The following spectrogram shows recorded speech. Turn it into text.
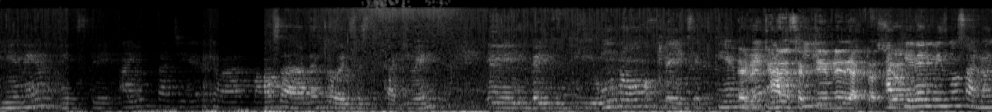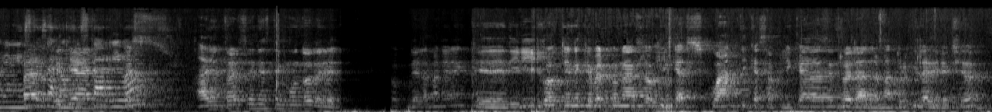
vienen. Este, hay un taller que vamos a dar dentro del Caribe el 21 de septiembre. El 21 de septiembre de actuación. Aquí en el mismo salón, en este salón que, está arriba. Pues, adentrarse en este mundo de, de la manera en que dirijo tiene que ver con unas lógicas cuánticas aplicadas dentro de la dramaturgia y la dirección.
